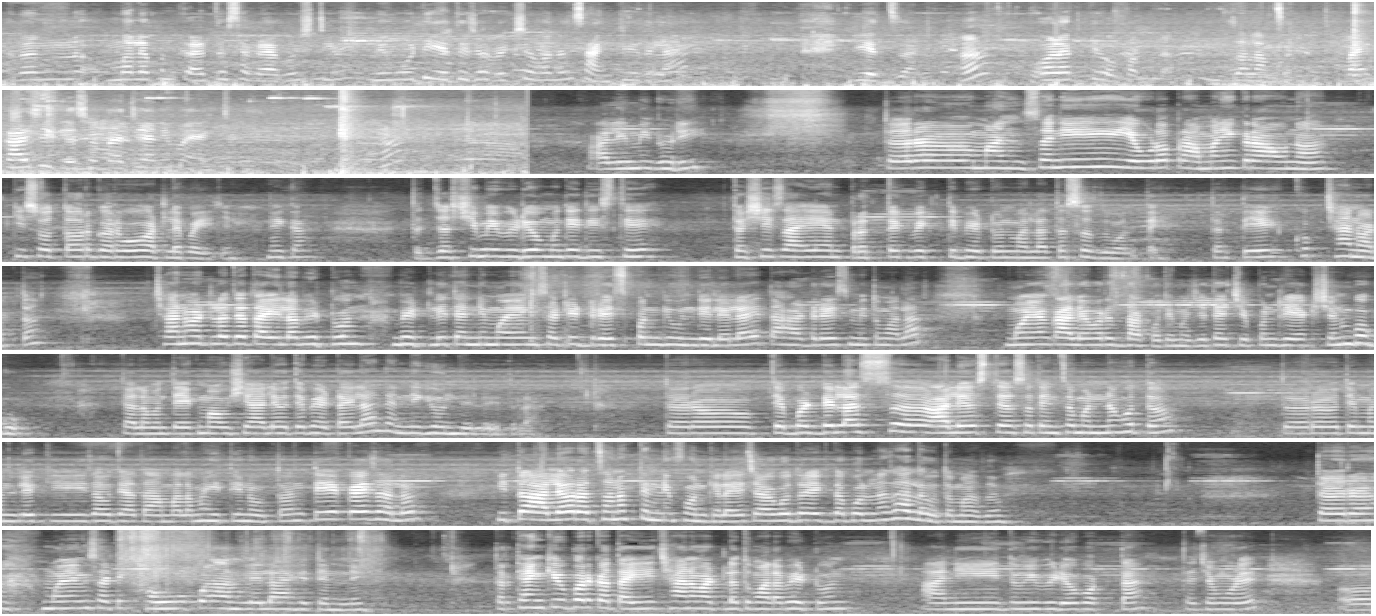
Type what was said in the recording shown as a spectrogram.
कारण मला पण कळतं सगळ्या गोष्टी. मी मोठी आहे तुझ्यापेक्षा म्हणून सांगते तुला. येत जा. हां? ओळखते हो फक्त. चला. मग बाय. काळजी घे स्वतःची आणि मायाची. आली मी घरी. तर माणसाने एवढं प्रामाणिक राहावं ना की स्वतःवर गर्व वाटलं पाहिजे नाही का? तर जशी मी व्हिडिओमध्ये दिसते तशीच आहे आणि प्रत्येक व्यक्ती भेटून मला तसंच बोलते तर ते खूप छान वाटतं. छान वाटलं त्या ताईला भेटून. भेटली त्यांनी मयंकसाठी ड्रेस पण घेऊन दिलेला आहे. तर हा ड्रेस मी तुम्हाला मयंक आल्यावरच दाखवते. म्हणजे त्याचे पण रिॲक्शन बघू. त्याला म्हणते एक मावशी आले होते भेटायला त्यांनी घेऊन दिले तुला. तर ते बड्डेलाच आले असते असं त्यांचं म्हणणं होतं. तर ते म्हणले की जाऊ दे आता आम्हाला माहिती नव्हतं. आणि ते काय झालं? इथं आल्यावर अचानक त्यांनी फोन केला. याच्या अगोदर एकदा बोलणं झालं होतं माझं. तर मयंकसाठी खाऊ पण आणलेलं आहे त्यांनी. तर थँक्यू बरं का ताई. छान वाटलं तुम्हाला भेटून. आणि तुम्ही व्हिडिओ बघता. त्याच्यामुळे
